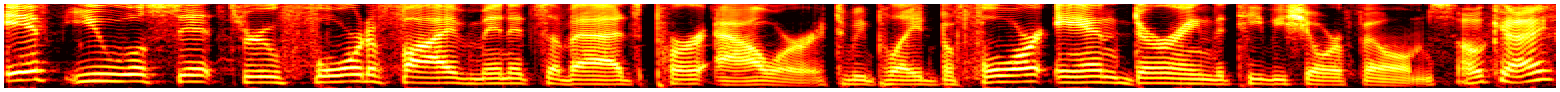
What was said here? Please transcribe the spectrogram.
if you will sit through four to five minutes of ads per hour to be played before and during the TV show or films. Okay.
